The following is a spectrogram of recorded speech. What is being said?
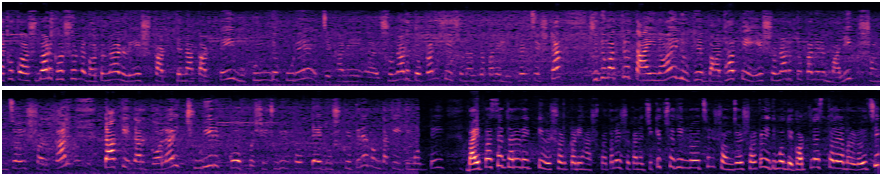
দেখো, কসবার ঘোষণা ঘটনার রেশ কাটতে না কাটতেই মুকুন্দপুরে যেখানে সোনার দোকান, সেই সোনার দোকানে লুঠের চেষ্টা। শুধুমাত্র তাই নয়, লুঠে বাধা পেয়ে সোনার দোকানের মালিক সঞ্জয় সরকার তাকে তার গলায় ছুরির কোপ, সেই ছুরির কোপ দেয় দুষ্কৃতীরা এবং তাকে ইতিমধ্যেই বাইপাসের ধারের একটি বেসরকারি হাসপাতালে সেখানে চিকিৎসাধীন রয়েছেন সঞ্জয় সরকার। ইতিমধ্যে ঘটনাস্থলে আমরা রয়েছি,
